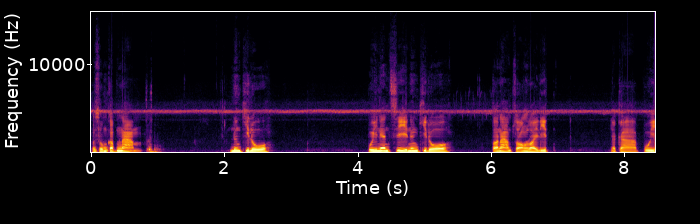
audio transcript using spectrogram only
ผสมกับน้ำหนึ่งกิโลปุ๋ยแนนซี่หนึ่งกิโล ต่อน้ำสองร้อยลิตร แล้วก็ปุ๋ย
